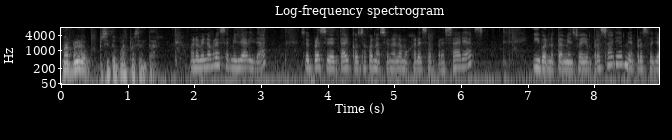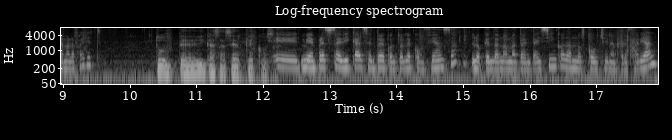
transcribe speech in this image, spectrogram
Mar, primero, si te puedes presentar. Bueno, mi nombre es Emilia Vidal, soy presidenta del Consejo Nacional de Mujeres Empresarias y bueno, también soy empresaria, mi empresa se llama Lafayette. ¿Tú te dedicas a hacer qué cosa? Eh, mi empresa se dedica al Centro de Control de Confianza, lo que es la norma 35, damos coaching empresarial.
